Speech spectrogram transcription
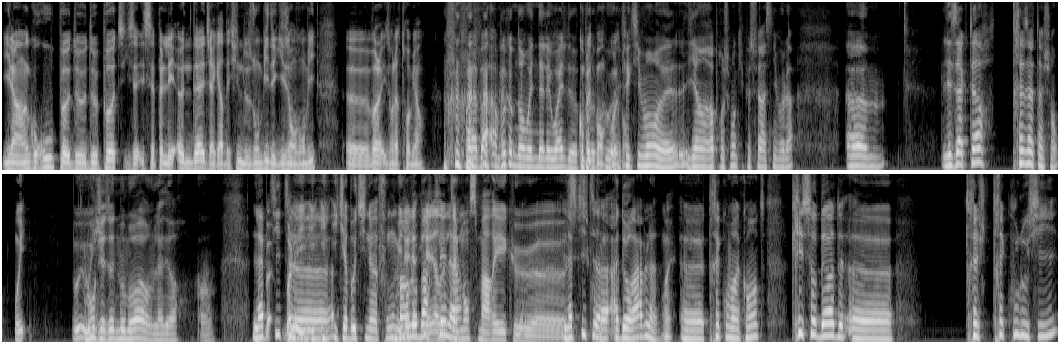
il a un groupe de, de potes, ils, s'appellent les Undead, ils regardent des films de zombies déguisés en zombies. Euh, voilà, ils ont l'air trop bien. Voilà, bah, un peu comme dans Wendell et Wild. complètement. Effectivement, euh, il y a un rapprochement qui peut se faire à ce niveau-là. Euh, les acteurs, très attachants. Oui, oui. Bon, oui. Jason Momoa, on l'adore. Hein. La Bah, petite, voilà, euh, il, il cabotine à fond, mais il a, Marlo l'air- il a Barclay, là. tellement se marrer que. euh, la petite euh, adorable, Ouais. euh, très convaincante. Chris O'Dowd, euh, très très cool aussi.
